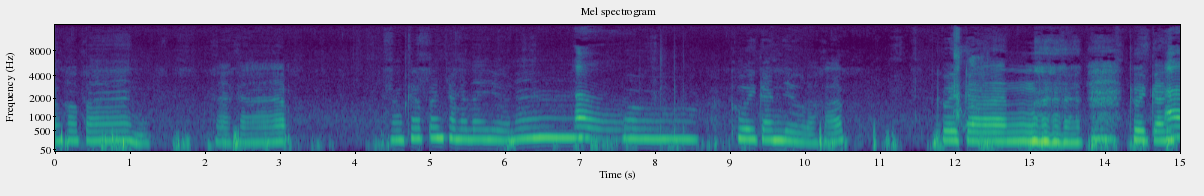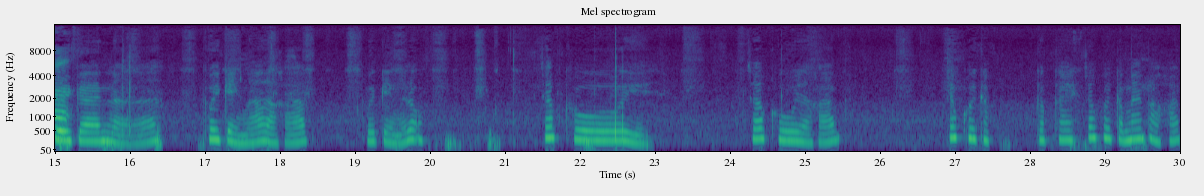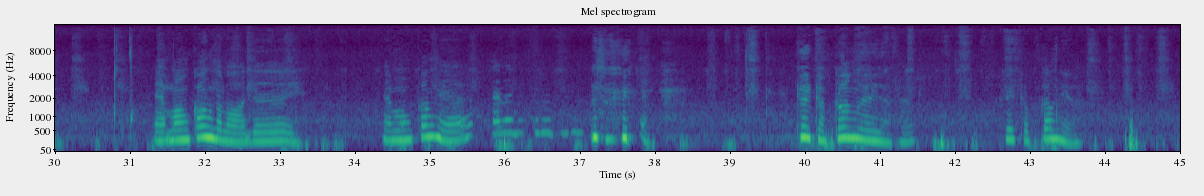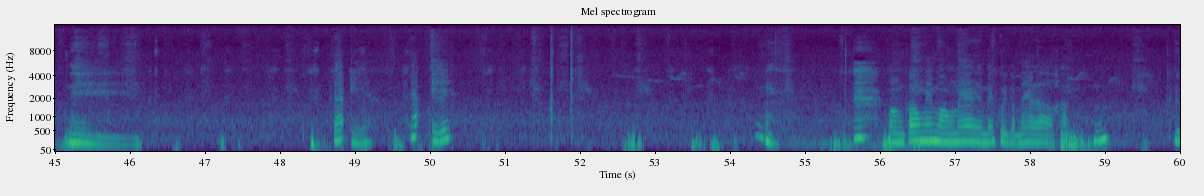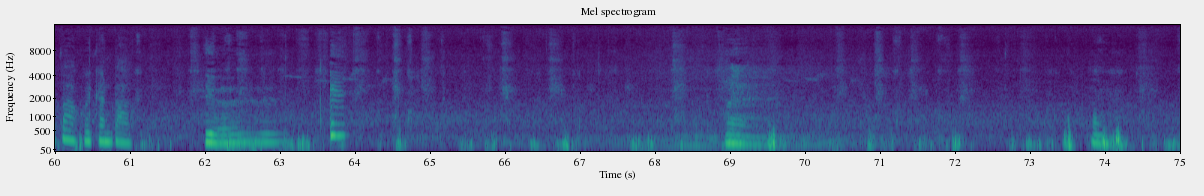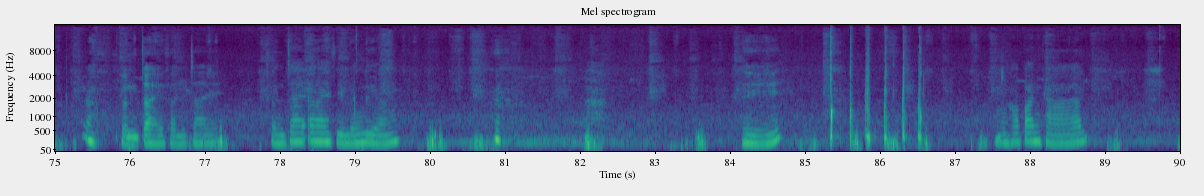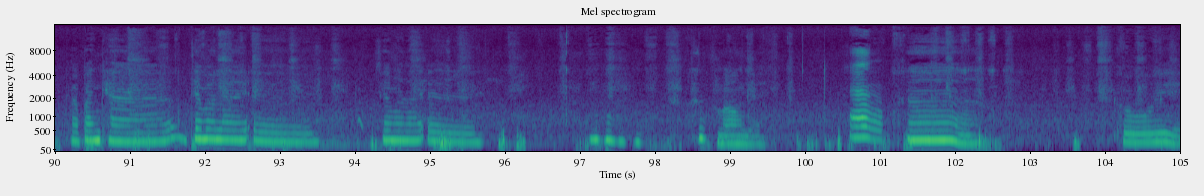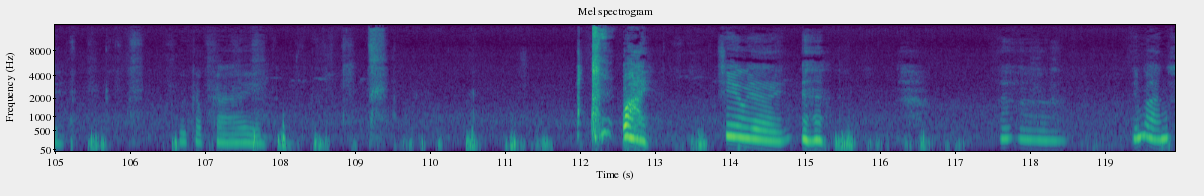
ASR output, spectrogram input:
องข้าวปั้นนะครับน้องข้าวปั้นทำอะไรอยู่นะอออืมคุยกันอยู่เหรอครับ คุยกัน คุยกันคุยกันเหรอคุยเก่งแล้วเหรอครับ คุยเก่งไหมลูกชอบคุยชอบคุยเหรอครับชอบคุยกับ กับใครชอบคุยกับแม่เปล่าครับ แอบมองกล้องตลอดเลย แอบมองกล้องเหรอคุยกับกล้องเลยเหรอครับคุยกับกล้องเหรอนี่จ๊ะเอ๋จ๊ะเอ๋ มองกล้องไม่มองแม่เลยไม่คุยกับแม่แล้วเหรอครับคุยเปล่าคุยกันป่าเยอะเอ๊ะแหมอืมสนใจสนใจ สนใจอะไรสีเหลืองๆเฮ้ ข้าวปั้นครับข้าวปั้นครับทำอะไรเอ่ยทำอะไรเอ่ยมองใหญ่เอออ่าคุย คุยกับใครว้ายชิวเลย naman.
